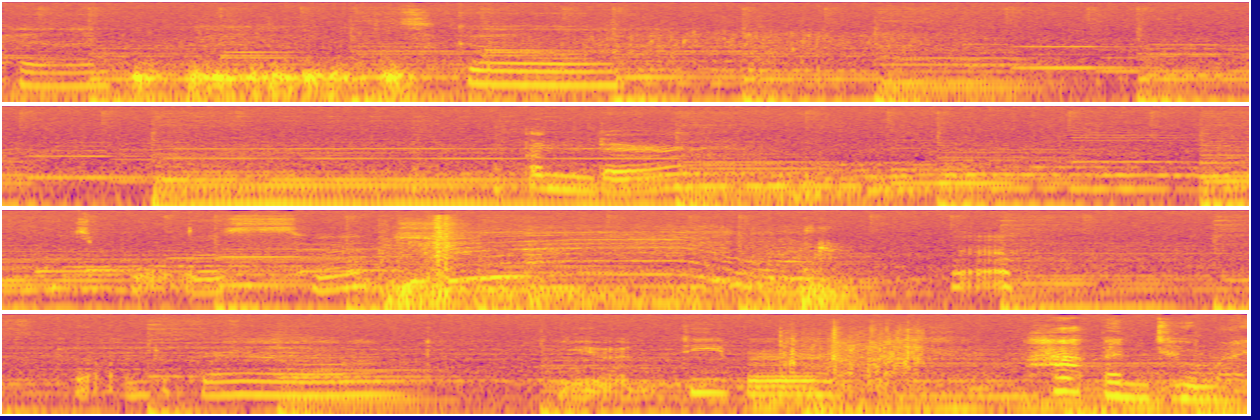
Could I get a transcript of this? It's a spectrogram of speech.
Okay then. Let's go under. Let's pull this switch. Yeah. Go underground. Even deeper. Hop into my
